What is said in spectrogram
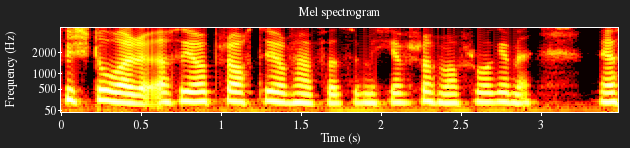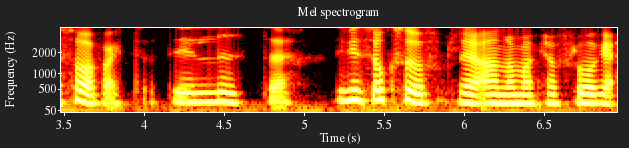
förstår, alltså jag pratar ju om hemfödsel mycket, jag förstår att man frågar mig. Men jag sa faktiskt att det är lite, det finns också flera andra man kan fråga.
